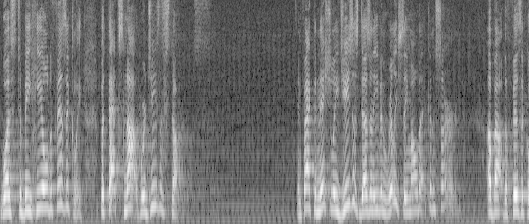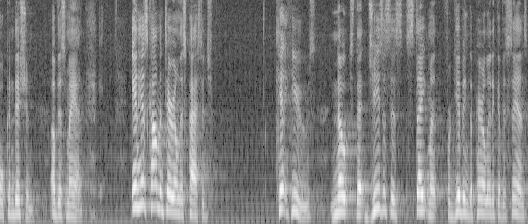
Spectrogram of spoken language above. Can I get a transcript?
was to be healed physically. But that's not where Jesus starts. In fact, initially, Jesus doesn't even really seem all that concerned about the physical condition of this man. In his commentary on this passage, Kent Hughes notes that Jesus' statement forgiving the paralytic of his sins,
